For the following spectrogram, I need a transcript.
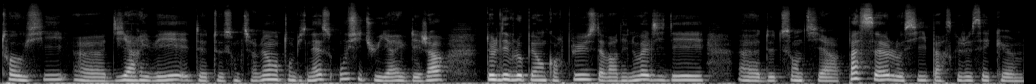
toi aussi euh, d'y arriver, de te sentir bien dans ton business ou si tu y arrives déjà, de le développer encore plus, d'avoir des nouvelles idées, euh, de te sentir pas seul aussi parce que je sais que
